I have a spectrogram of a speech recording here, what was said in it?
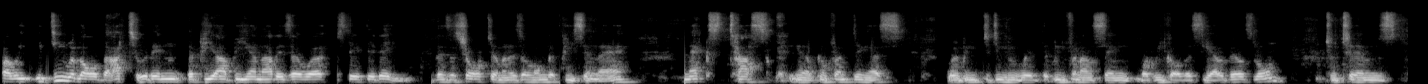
Well, we, we deal with all that within the PRB, and that is our stated aim. There's a short term and there's a longer piece in there. Next task, you know, confronting us will be to deal with refinancing what we call the CLBILS loan to terms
